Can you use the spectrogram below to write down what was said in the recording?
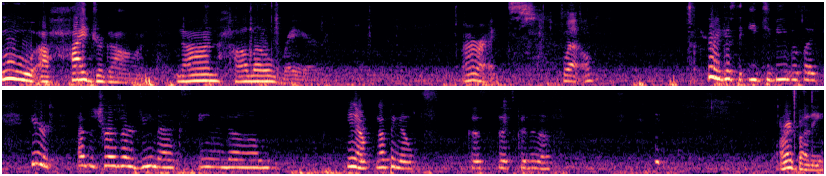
Ooh, a Hydreigon. Non-holo rare. Alright. Well. I guess the ETB was like, here, have the Charizard VMAX and, um, you know, nothing else. Because that's good enough. Alright, buddy.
